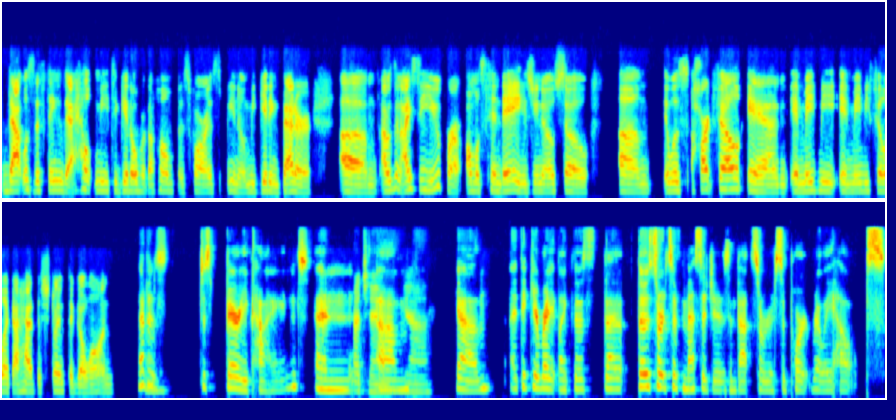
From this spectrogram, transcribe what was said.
that was the thing that helped me to get over the hump as far as you know me getting better. Um, I was in ICU for almost ten days, you know, so um, it was heartfelt and it made me it made me feel like I had the strength to go on. That is just very kind and Touching. Um, yeah, yeah. I think you're right. Like those the those sorts of messages and that sort of support really helps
